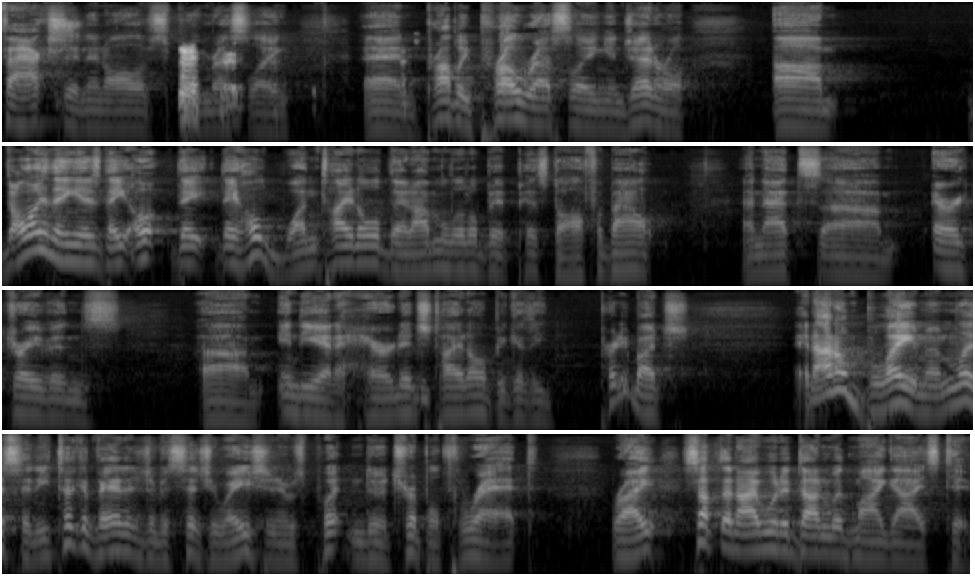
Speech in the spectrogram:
faction in all of Supreme Wrestling, and probably pro wrestling in general. Um, the only thing is they they they hold one title that I'm a little bit pissed off about, and that's um, Eric Draven's um, Indiana Heritage title because he pretty much, and I don't blame him. Listen, he took advantage of a situation. It was put into a triple threat, right? Something I would have done with my guys too,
